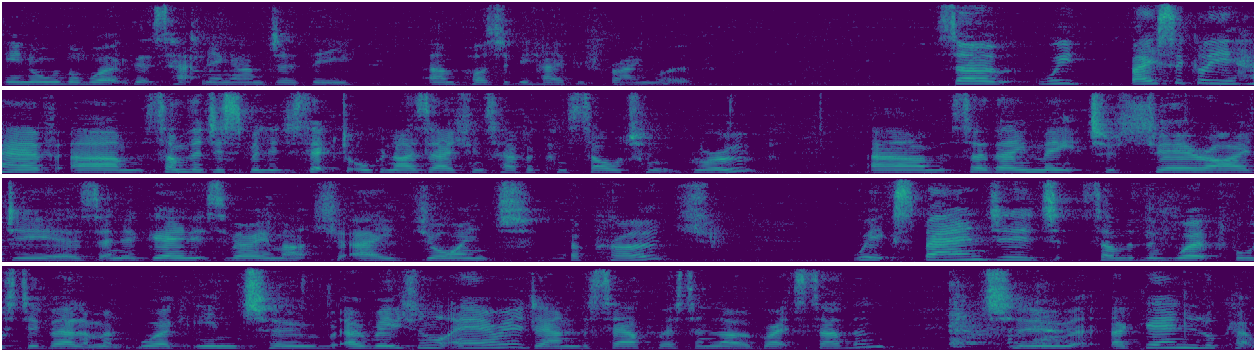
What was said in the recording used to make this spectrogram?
in all the work that's happening under the um, positive behaviour framework. So we basically have um, some of the disability sector organisations have a consultant group. Um, so they meet to share ideas, and again, it's very much a joint approach. We expanded some of the workforce development work into a regional area down in the southwest and lower Great Southern to again look at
